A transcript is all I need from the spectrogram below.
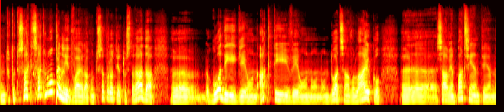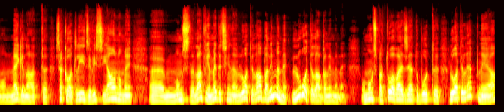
Un tu, tu, tu sāki, sāki nopelnīt vairāk, un tu saproti, ja tu strādā uh, godīgi un aktīvi un, un, un dod savu laiku uh, saviem pacientiem un mēģināt uh, sekot līdzi visi jaunumi. Uh, mums Latvijas medicīna ir ļoti laba līmenī, ļoti laba līmenī, un mums par to vajadzētu būt ļoti lepni, ja?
